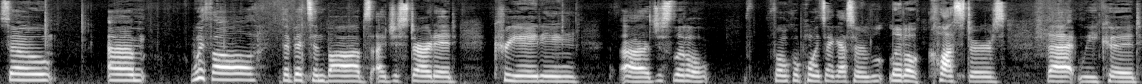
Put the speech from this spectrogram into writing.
So um, with all the bits and bobs, I just started creating uh, just little focal points, I guess, or little clusters that we could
